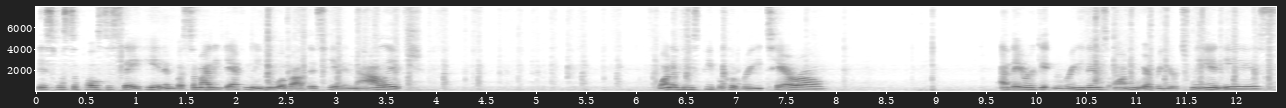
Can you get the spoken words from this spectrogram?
This was supposed to stay hidden, but somebody definitely knew about this hidden knowledge. One of these people could read tarot and they were getting readings on whoever your twin is.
